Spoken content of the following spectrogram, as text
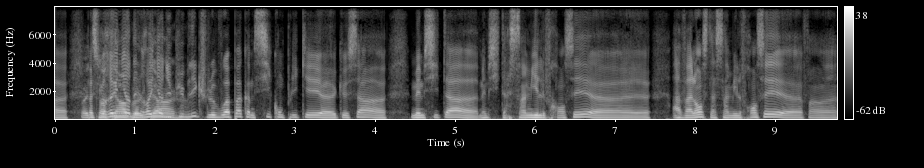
euh, Ouais, parce que réunir, terrain, du public, je le vois pas comme si compliqué que ça, même si t'as même si t'as 5000 Français, à Valence t'as 5000 Français, enfin,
